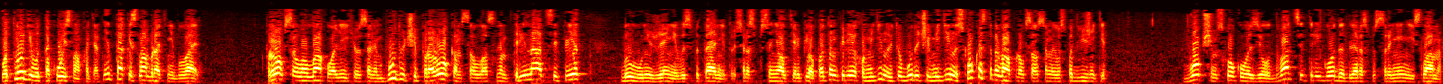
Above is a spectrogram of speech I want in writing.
Вот многие вот такой ислам хотят. Нет, так ислам, братья, не бывает. Пророк, саллаллаху алейхи вассалям, будучи пророком, саллаллаху алейхи 13 лет был в унижении, в испытании, то есть распространял, терпел. Потом переехал в Медину, и то, будучи в Медине, сколько страдал пророк, саллаллаху его сподвижники? В общем, сколько вас сделал? 23 года для распространения ислама.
